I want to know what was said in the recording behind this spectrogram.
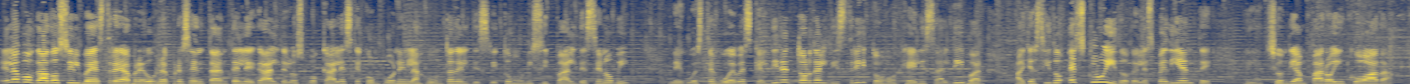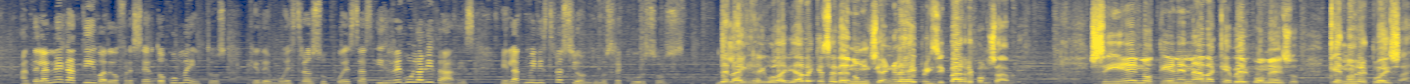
El abogado Silvestre Abreu, representante legal de los vocales que componen la Junta del Distrito Municipal de Cenoví, negó este jueves que el director del distrito, Jorge Elis Aldívar, haya sido excluido del expediente en la acción de amparo incoada ante la negativa de ofrecer documentos que demuestran supuestas irregularidades en la administración de los recursos de las irregularidades que se denuncian, él es el principal responsable. Si él no tiene nada que ver con eso, que no retuerza.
